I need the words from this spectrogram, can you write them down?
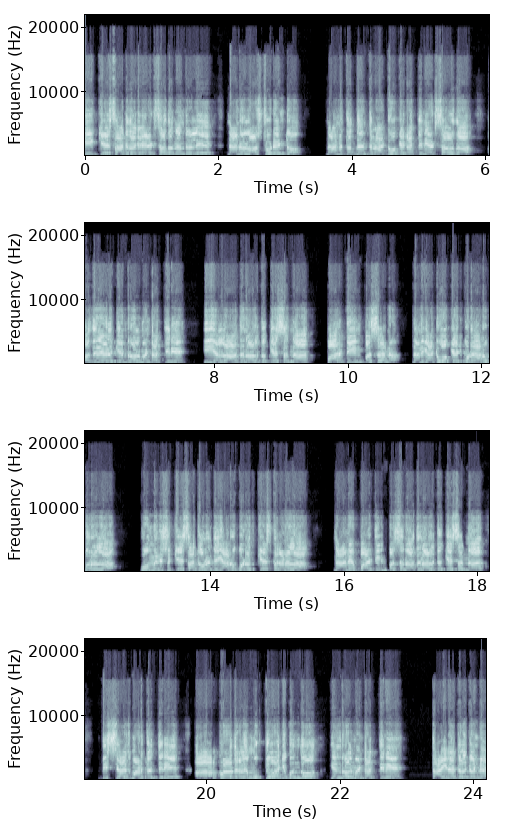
ಈ ಕೇಸ್ ಆಗದಾಗ ಎರಡ್ ಸಾವಿರದ ಹನ್ನೊಂದರಲ್ಲಿ ನಾನು ಲಾ ಸ್ಟೂಡೆಂಟ್ ನಾನು ತದನಂತರ ಅಡ್ವೊಕೇಟ್ ಆಗ್ತೀನಿ. ಎರಡ್ ಸಾವಿರದ ಹದಿನೇಳಕ್ಕೆ ಎನ್ರೋಲ್ಮೆಂಟ್ ಆಗ್ತೀನಿ. ಈ ಎಲ್ಲಾ ಹದಿನಾಲ್ಕು ಕೇಸನ್ನ ಪಾರ್ಟಿ ಇನ್ ಪರ್ಸನ್ ನನಗೆ ಅಡ್ವೊಕೇಟ್ ಕೂಡ ಯಾರು ಬರಲ್ಲ. ಹೋಮ್ ಮಿನಿಸ್ಟರ್ ಕೇಸ್ ಹಾಕವನಂತೆ, ಯಾರು ಕೂಡ ಕೇಸ್ ತಗೊಳಲ್ಲ. ನಾನೇ ಪಾರ್ಟಿ ಇನ್ ಪರ್ಸನ್ ಹದಿನಾಲ್ಕು ಕೇಸನ್ನ ಡಿಸ್ಚಾರ್ಜ್ ಮಾಡ್ಕೊಂತೀನಿ. ಆ ಅಪರಾಧಗಳಿಗೆ ಮುಕ್ತವಾಗಿ ಬಂದು ಎನ್ರೋಲ್ಮೆಂಟ್ ಆಗ್ತೀನಿ ತಾಯಿನ ಕಳ್ಕೊಂಡೆ.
